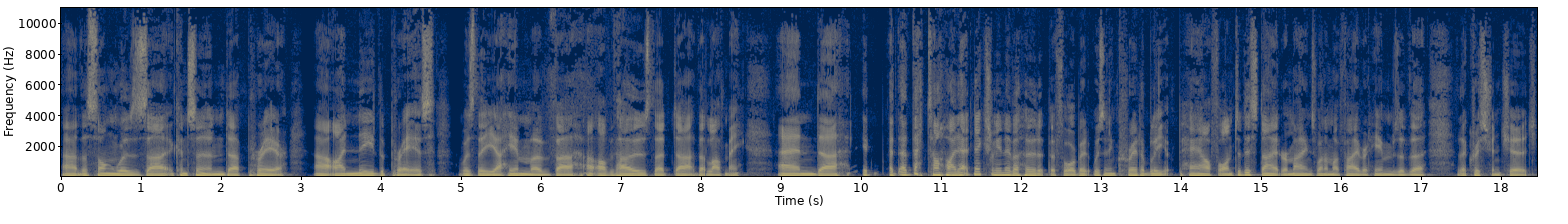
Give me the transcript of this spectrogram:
Uh, the song was uh, concerned uh, prayer. Uh, I need the prayers was the uh, hymn of uh, of those that uh, that love me, and uh, it at, at, that time I had actually never heard it before, but it was incredibly powerful, and to this day it remains one of my favourite hymns of the the Christian Church.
